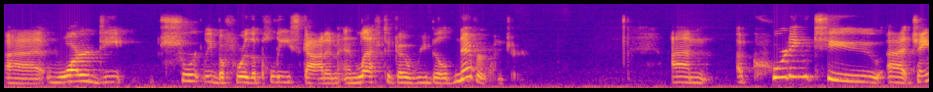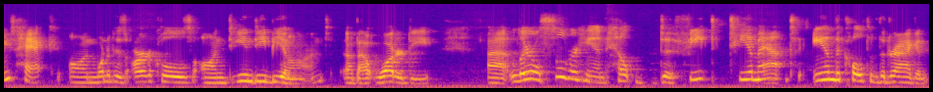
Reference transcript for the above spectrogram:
uh, Waterdeep shortly before the police got him and left to go rebuild Neverwinter. Um, according to uh, James Haeck on one of his articles on D&D Beyond about Waterdeep, uh, Laeral Silverhand helped defeat Tiamat and the Cult of the Dragon.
